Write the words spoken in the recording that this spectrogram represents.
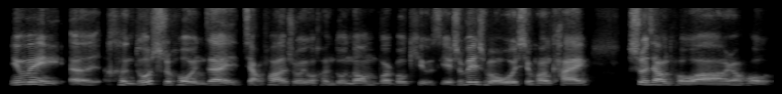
因为呃，很多时候你在讲话的时候有很多 non-verbal cues，也是为什么我喜欢开摄像头啊，然后。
